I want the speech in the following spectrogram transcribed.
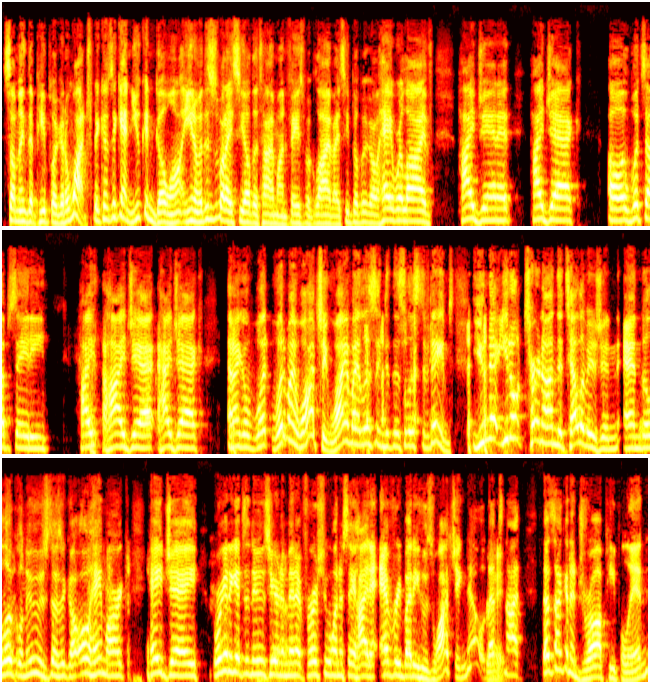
something that people are going to watch because again you can go on you know this is what i see all the time on facebook live i see people go hey we're live hi janet hi jack oh, what's up, Sadie? Hi, hi, Jack. Hi, Jack. And I go, what? What am I watching? Why am I listening to this list of names? You know, you don't turn on the television and the local news doesn't go, oh, hey, Mark, hey, Jay, we're going to get to the news here in a minute. First, we want to say hi to everybody who's watching. No, that's right. not that's not going to draw people in.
